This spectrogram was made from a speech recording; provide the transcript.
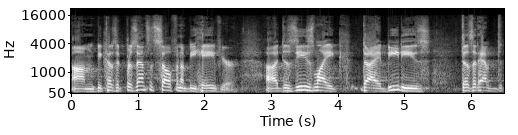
um, because it presents itself in a behavior. A disease like diabetes, does it have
